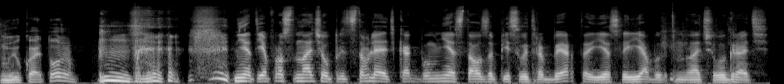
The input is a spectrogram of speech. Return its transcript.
Ну, Юкай тоже? Нет, я просто начал представлять, как бы мне стал записывать Роберта, если я бы начал играть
